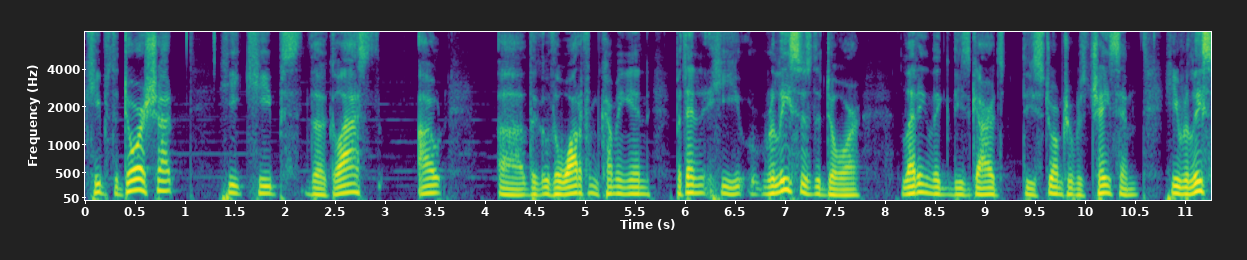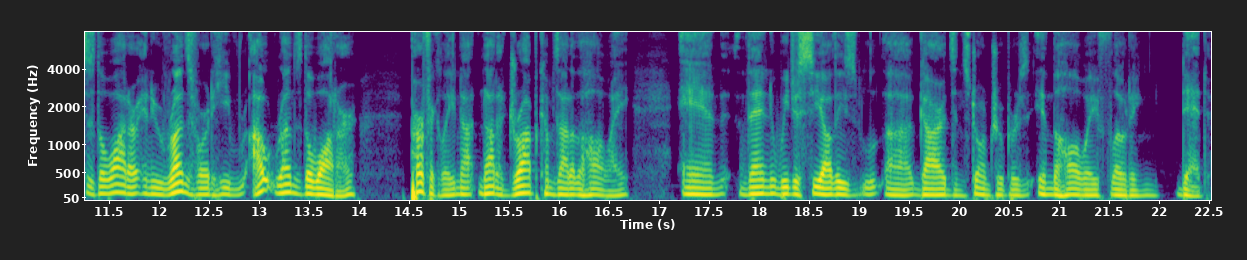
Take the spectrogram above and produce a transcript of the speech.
keeps the door shut. He keeps the glass out, uh, the the water from coming in. But then he releases the door, letting the, these guards, these stormtroopers, chase him. He releases the water and he runs for it. He outruns the water perfectly. Not not a drop comes out of the hallway. And then we just see all these uh, guards and stormtroopers in the hallway floating dead.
